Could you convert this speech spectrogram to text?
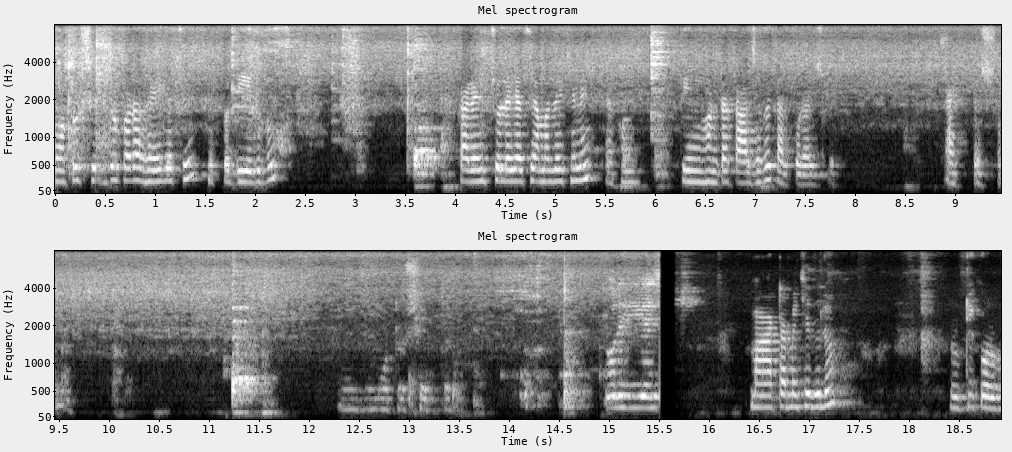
মটর সেদ্ধ করা হয়ে গেছে এরপর দিয়ে দেবো। কারেন্ট চলে গেছে আমাদের এখানে এখন তিন ঘণ্টা কাজ হবে তারপর আসবে একটার সময়। মটর সেদ্ধ। মা আটা মেখে দিল রুটি করব।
